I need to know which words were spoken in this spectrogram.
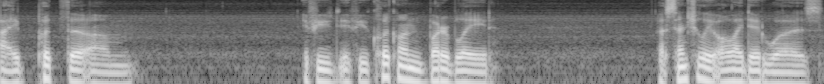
I put the um if you if you click on butter blade essentially all I did was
